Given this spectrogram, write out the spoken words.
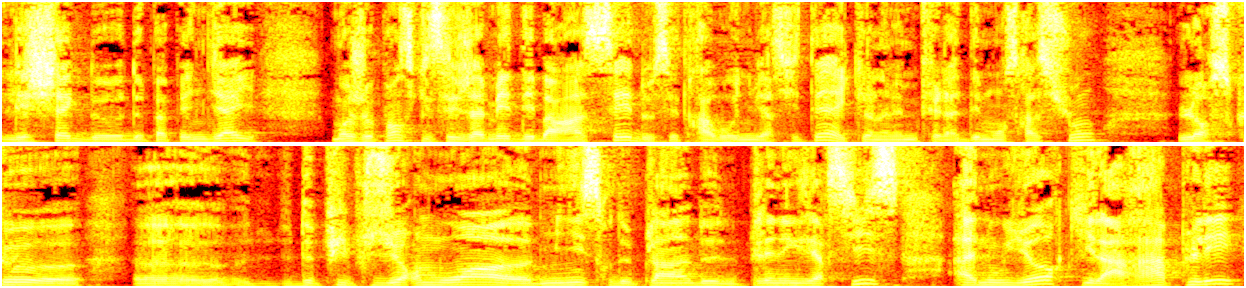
l'échec de, de Papendiaï. Moi, je pense qu'il s'est jamais débarrassé de ses travaux universitaires et qu'il en a même fait la démonstration lorsque, euh, depuis plusieurs mois, ministre de plein, exercice, à New York, il a rappelé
